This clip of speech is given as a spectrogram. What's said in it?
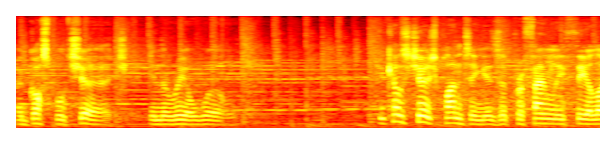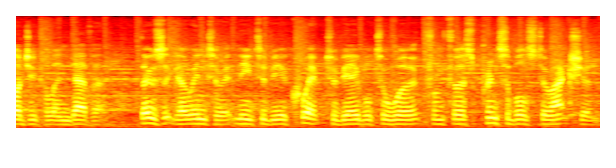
a gospel church in the real world. Because church planting is a profoundly theological endeavour, those that go into it need to be equipped to be able to work from first principles to action,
